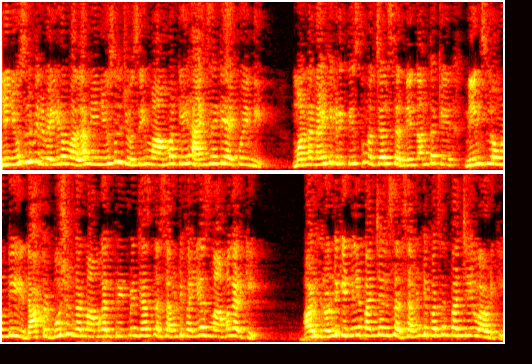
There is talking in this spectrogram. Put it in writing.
ఈ న్యూస్లు మీరు వేయడం వల్ల మీ న్యూస్లు చూసి మా అమ్మకి యాంగ్జైటీ అయిపోయింది. మొన్న నైట్ ఇక్కడికి తీసుకుని వచ్చారు సార్. నిన్నంతా నిమ్స్లో ఉండి డాక్టర్ భూషణ్ గారు మా అమ్మగారికి ట్రీట్మెంట్ చేస్తున్నారు. సెవెంటీ ఫైవ్ ఇయర్స్ మా అమ్మగారికి. ఆవిడకి రెండు కిడ్నీలు పనిచేయదు సార్. సెవెంటీ పర్సెంట్ పనిచేయవు ఆవిడకి.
